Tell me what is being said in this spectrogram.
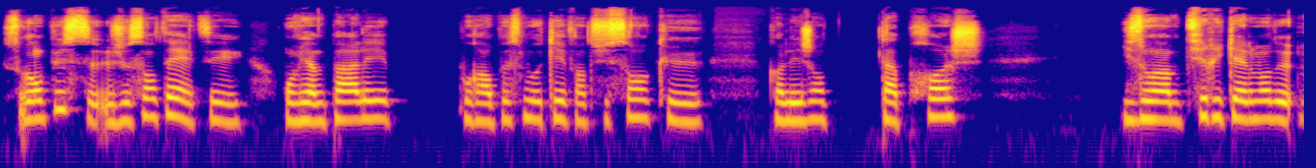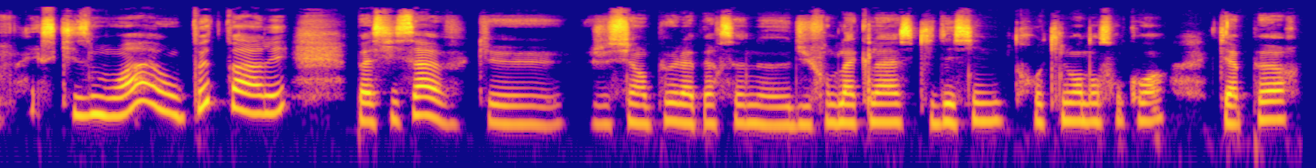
souvent en plus je sentais tu sais on vient de parler pour un peu se moquer. Enfin tu sens que quand les gens t'approchent ils ont un petit ricanement de excuse-moi on peut te parler? Parce qu'ils savent que je suis un peu la personne euh, du fond de la classe qui dessine tranquillement dans son coin qui a peur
